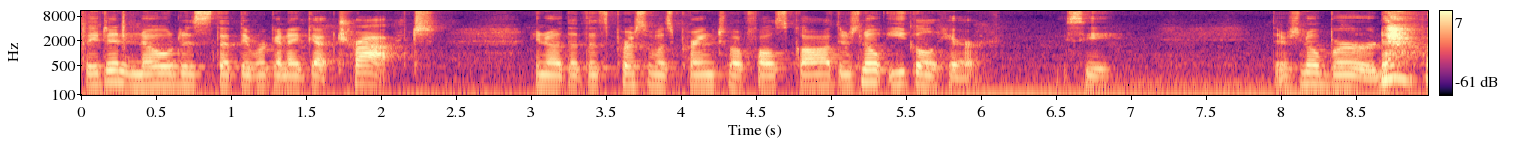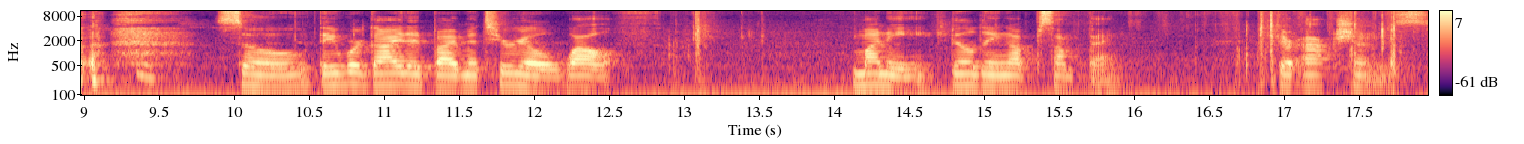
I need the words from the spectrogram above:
they didn't notice that they were going to get trapped you know, that this person was praying to a false god. There's no eagle here, you see. There's no bird. so they were guided by material wealth, money, building up something, their actions.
